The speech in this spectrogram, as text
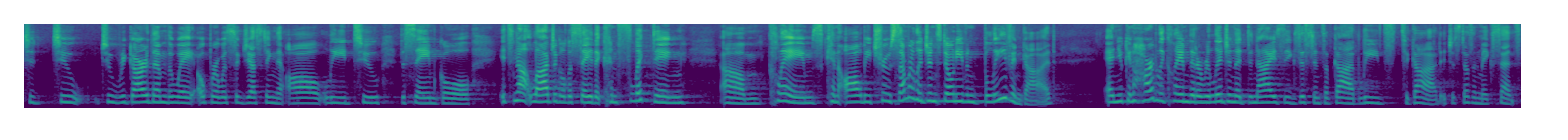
to, to, to regard them the way Oprah was suggesting that all lead to the same goal. It's not logical to say that conflicting um, claims can all be true. Some religions don't even believe in God. And you can hardly claim that a religion that denies the existence of God leads to God. It just doesn't make sense.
